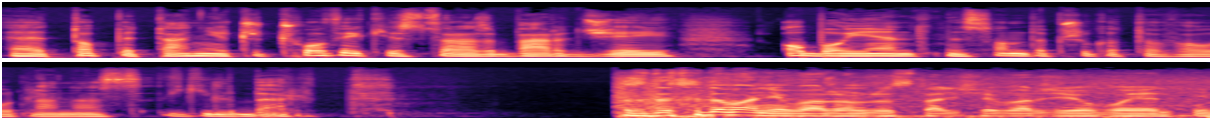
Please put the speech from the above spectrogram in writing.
e, to pytanie, czy człowiek jest coraz bardziej obojętny. Sondę przygotował dla nas Gilbert. Zdecydowanie uważam, że stali się bardziej obojętni.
